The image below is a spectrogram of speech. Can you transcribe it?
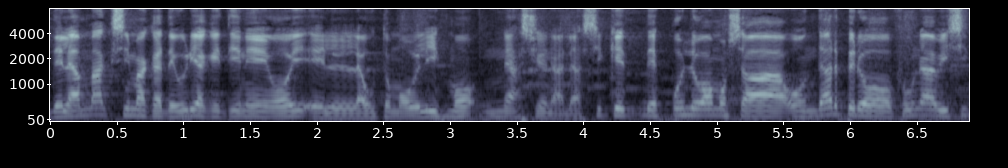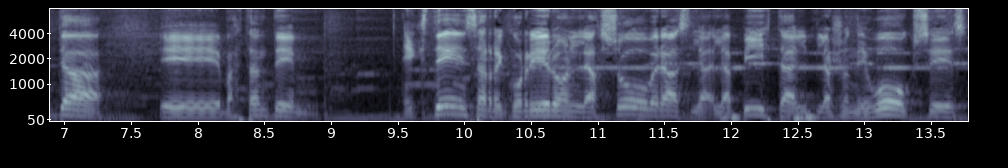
de la máxima categoría que tiene hoy el automovilismo nacional. Así que después lo vamos a ahondar, pero fue una visita eh, bastante extensa, recorrieron las obras, la, la pista, el playón de boxes,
